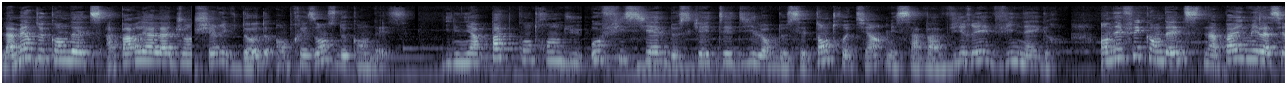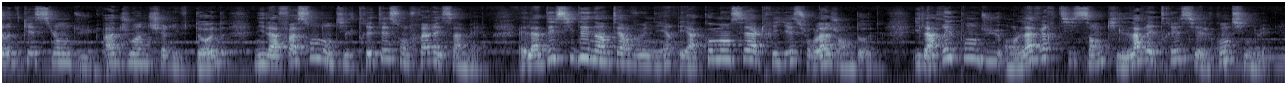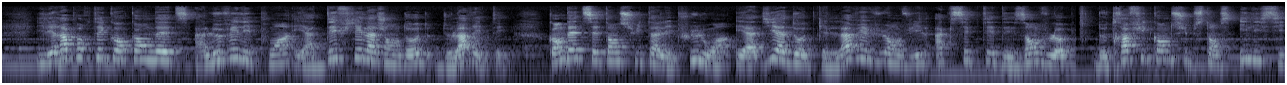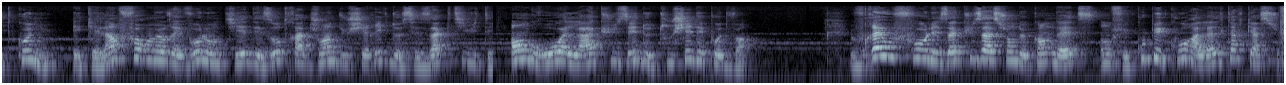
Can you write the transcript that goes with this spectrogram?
La mère de Candace a parlé à l'adjoint du shérif Dodd en présence de Candace. Il n'y a pas de compte-rendu officiel de ce qui a été dit lors de cet entretien, mais ça va virer vinaigre. En effet, Candace n'a pas aimé la série de questions du adjoint shérif Dodd, ni la façon dont il traitait son frère et sa mère. Elle a décidé d'intervenir et a commencé à crier sur l'agent Dodd. Il a répondu en l'avertissant qu'il l'arrêterait si elle continuait. Il est rapporté que Candace a levé les poings et a défié l'agent Dodd de l'arrêter. Candace est ensuite allée plus loin et a dit à Dodd qu'elle l'avait vu en ville accepter des enveloppes de trafiquants de substances illicites connus et qu'elle informerait volontiers des autres adjoints du shérif de ses activités. En gros, elle l'a accusé de toucher des pots de vin. Vrai ou faux, les accusations de Candace ont fait couper court à l'altercation.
